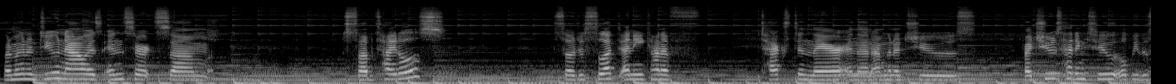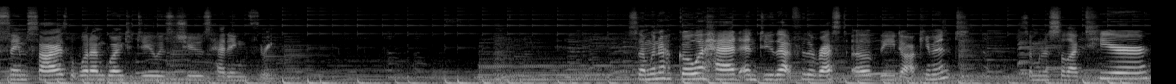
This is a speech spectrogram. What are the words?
What I'm to do now is insert some subtitles. So just select any kind of text in there and then I'm to choose, if I choose heading 2 it'll be the same size but what I'm going to do is choose heading 3. So I'm to go ahead and do that for the rest of the document. So I'm to select here,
